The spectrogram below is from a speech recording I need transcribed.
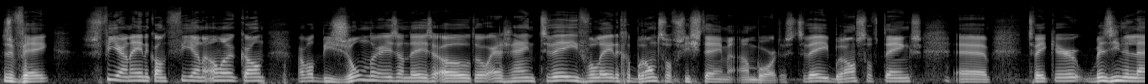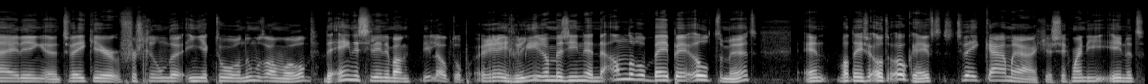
Dus een V. Vier aan de ene kant, vier aan de andere kant. Maar wat bijzonder is aan deze auto, er zijn twee volledige brandstofsystemen aan boord. Dus twee brandstoftanks, eh, twee keer benzineleiding, eh, twee keer verschillende injectoren, noem het allemaal maar op. De ene cilinderbank die loopt op reguliere benzine en de andere op BP Ultimate. En wat deze auto ook heeft, is twee cameraatjes, zeg maar, die in het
